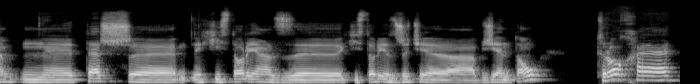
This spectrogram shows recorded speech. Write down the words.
mm, też e, historia z, historię z życia wziętą, trochę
